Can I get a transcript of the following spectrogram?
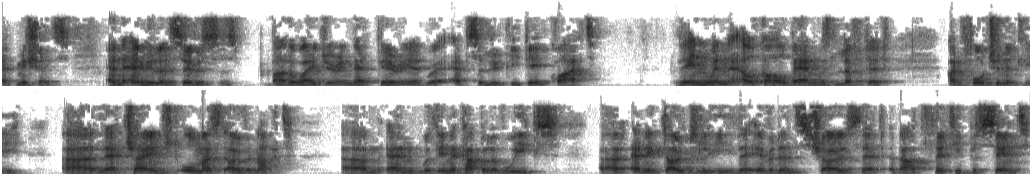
admissions. And the ambulance services, by the way, during that period were absolutely dead quiet. Then when the alcohol ban was lifted, unfortunately, that changed almost overnight. Um, and within a couple of weeks, uh, anecdotally, the evidence shows that about 30%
